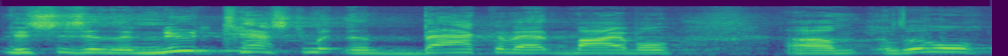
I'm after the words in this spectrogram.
This is in the New Testament, in the back of that Bible, um, a little,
